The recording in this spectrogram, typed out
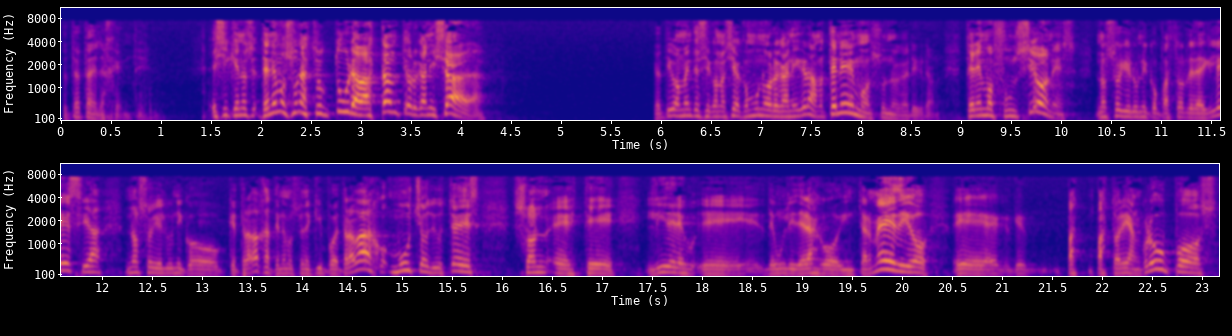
se trata de la gente. Es decir, que tenemos una estructura bastante organizada, que antiguamente se conocía como un organigrama. Tenemos un organigrama, tenemos funciones. No soy el único pastor de la iglesia, no soy el único que trabaja, tenemos un equipo de trabajo. Muchos de ustedes son este, líderes eh, de un liderazgo intermedio, eh, pastorean grupos,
